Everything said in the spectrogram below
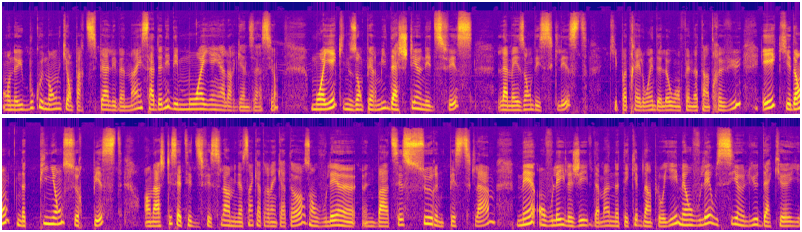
on a eu beaucoup de monde qui ont participé à l'événement et ça a donné des moyens à l'organisation. Moyens qui nous ont permis d'acheter un édifice, la Maison des cyclistes, qui est pas très loin de là où on fait notre entrevue et qui est donc notre pignon sur piste. On a acheté cet édifice-là en 1994. On voulait une bâtisse sur une piste cyclable, mais on voulait y loger évidemment notre équipe d'employés, mais on voulait aussi un lieu d'accueil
